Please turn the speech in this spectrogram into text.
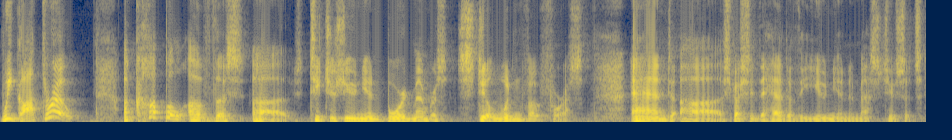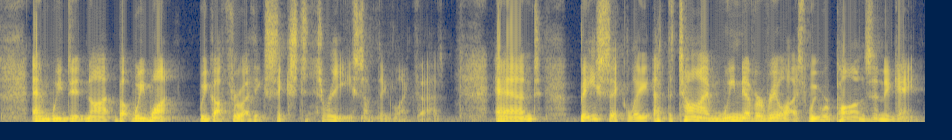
we got through. A couple of the uh, teachers union board members still wouldn't vote for us, and uh, especially the head of the union in Massachusetts. And we did not, but we won we got through, I think, six to three, something like that. And basically, at the time, we never realized we were pawns in the game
